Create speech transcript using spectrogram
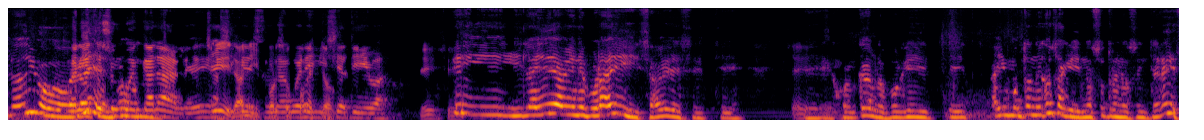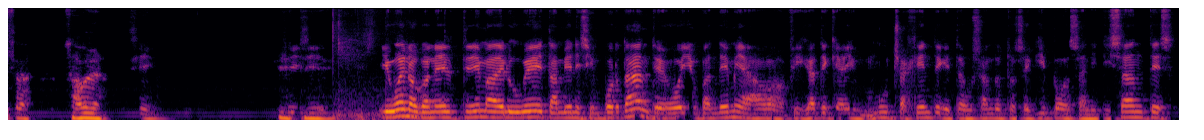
lo digo. Pero este es un buen canal, ¿eh? Sí, es una buena iniciativa. Sí, y, la idea viene por ahí, ¿sabes? Este, eh, Juan Carlos, porque eh, hay un montón de cosas que a nosotros nos interesa saber. Sí. Sí, sí. Y bueno, con el tema del UV también es importante. Hoy en pandemia, oh, fíjate que hay mucha gente que está usando estos equipos sanitizantes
